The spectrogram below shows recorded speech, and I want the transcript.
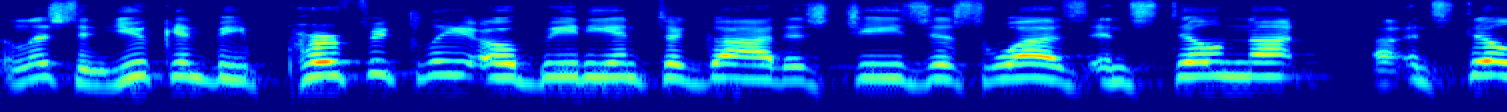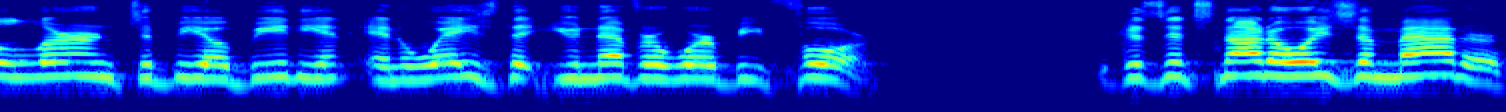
And listen, you can be perfectly obedient to God as Jesus was and still not uh, and still learn to be obedient in ways that you never were before. Because it's not always a matter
